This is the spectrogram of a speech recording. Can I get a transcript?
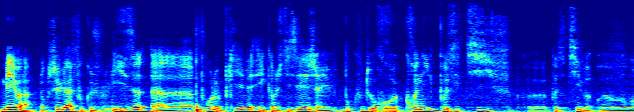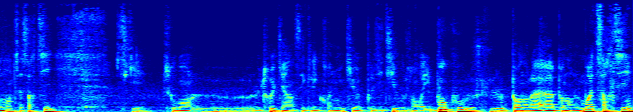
Mais voilà, donc celui-là, il faut que je le lise pour le plib. Et comme je disais, j'avais vu beaucoup de chroniques positives, au, moment de sa sortie. Ce qui est souvent le, truc, hein, c'est que les chroniques positives, vous en voyez beaucoup pendant le mois de sortie.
